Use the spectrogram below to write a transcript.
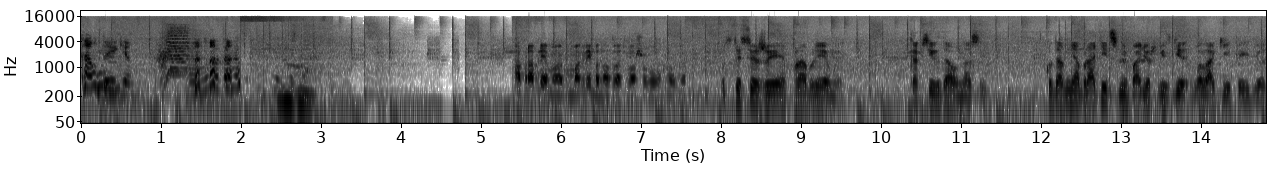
Кандыгин. Ну, Не знаю. А проблемы вы могли бы назвать вашего округа? Вот ТСЖ проблемы. Как всегда у нас. Куда бы ни обратиться, не пойдешь, везде волокита идет.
